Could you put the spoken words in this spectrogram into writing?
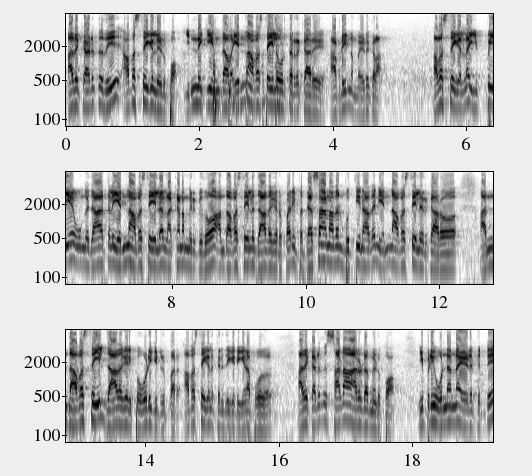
அதுக்கு அடுத்தது அவஸ்தைகள் எடுப்போம். இன்றைக்கி இந்த என்ன அவஸ்தையில் ஒருத்தர் இருக்கார் அப்படின்னு நம்ம எடுக்கலாம். அவஸ்தைகள்லாம் இப்பயே உங்கள் ஜாதகத்தில் என்ன அவஸ்தையில் லக்கணம் இருக்குதோ அந்த அவஸ்தையில் ஜாதகர் இருப்பார். இப்போ தசாநாதன் புத்திநாதன் என்ன அவஸ்தையில் இருக்காரோ அந்த அவஸ்தையில் ஜாதகர் இப்போ ஓடிக்கிட்டு இருப்பார். அவஸ்தைகளை தெரிஞ்சுக்கிட்டிங்கன்னா போதும். அதுக்கடுத்து சடா அருடம் எடுப்போம். இப்படி ஒன்றொன்னா எடுத்துட்டு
